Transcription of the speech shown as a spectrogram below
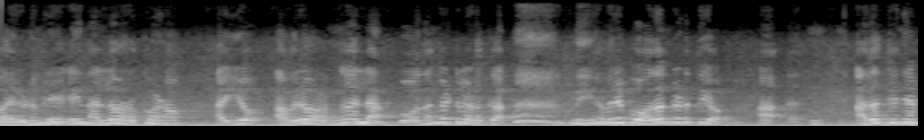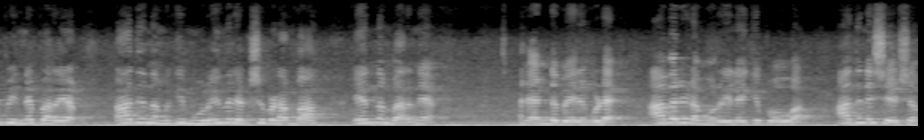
വരുണും രേഖയും നല്ല ഉറക്കമാണോ? അയ്യോ അവർ ഉറങ്ങുകയല്ല ബോധം കെട്ട് കിടക്കുക. നീ അവരെ ബോധം കെടുത്തിയോ? അതൊക്കെ ഞാൻ പിന്നെ പറയാം. ആദ്യം നമുക്ക് ഈ മുറിയിൽ നിന്ന് രക്ഷപ്പെടാം വാ. എന്നും പറഞ്ഞ് രണ്ടുപേരും കൂടെ അവരുടെ മുറിയിലേക്ക് പോവുക. അതിനുശേഷം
